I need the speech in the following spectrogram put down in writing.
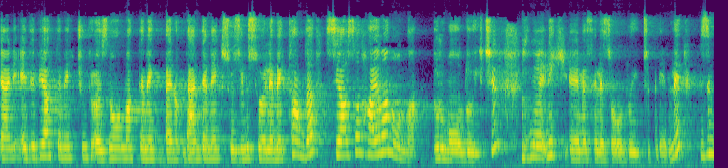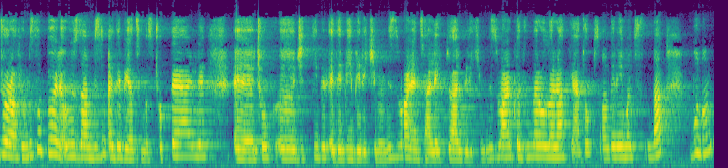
Yani edebiyat demek çünkü özne olmak demek, ben, ben demek, sözünü söylemek tam da siyasal hayvan olma durumu olduğu için, öznelik e, meselesi olduğu için önemli. Bizim coğrafyamızda böyle. O yüzden bizim edebiyatımız çok değerli, e, çok e, ciddi bir edebi birikimimiz var, entelektüel birikimimiz var kadınlar olarak yani toplumsal deneyim açısından. Bunun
